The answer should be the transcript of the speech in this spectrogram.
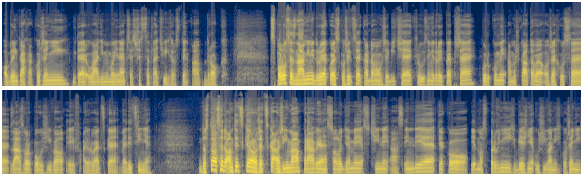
o bylinkách a koření, kde uvádí mimo jiné přes 600 léčivých rostlin a drog. Spolu se známými druhy, jako je skořice, kardamom, hřebíček, různými druhy pepře, kurkumy a muškátového ořechu se zázvor používal i v ajurvédské medicíně. Dostal se do antického Řecka a Říma právě s loděmi z Číny a z Indie jako jedno z prvních běžně užívaných koření.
